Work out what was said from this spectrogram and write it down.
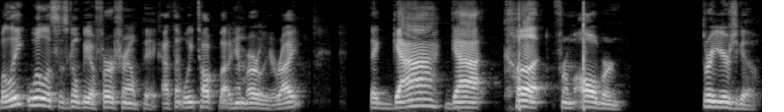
Malik Willis is going to be a first round pick. I think we talked about him earlier, right? The guy got cut from Auburn three years ago.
